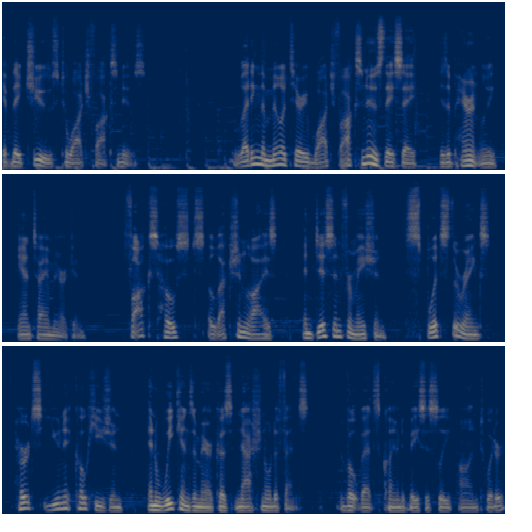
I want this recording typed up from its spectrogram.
if they choose to watch Fox News. Letting the military watch Fox News, they say, is apparently anti American. Fox hosts election lies and disinformation, splits the ranks, hurts unit cohesion, and weakens America's national defense, Vote Vets claimed baselessly on Twitter.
